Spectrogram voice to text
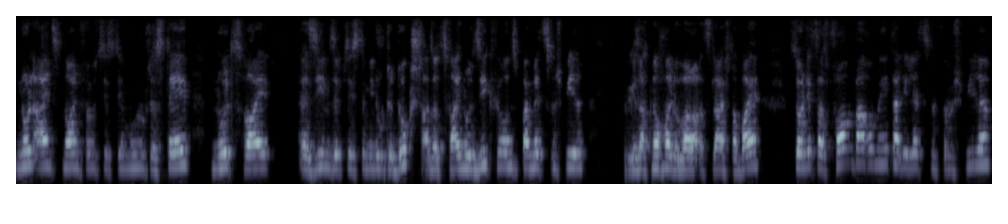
0-1, 59. Minute Stay, 0-2, äh, 77. Minute Duxch, also 2-0 Sieg für uns beim letzten Spiel. Wie gesagt, nochmal, du warst live dabei. So, und jetzt das Formbarometer, die letzten fünf Spiele.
